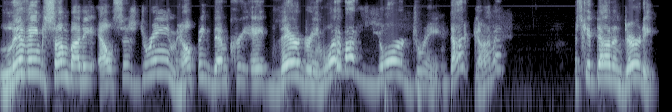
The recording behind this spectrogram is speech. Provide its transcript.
living somebody else's dream, helping them create their dream. What about your dream? Doggone it. Let's get down and dirty.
